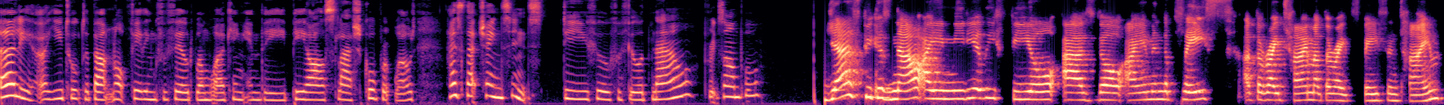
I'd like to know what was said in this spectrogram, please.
Earlier, you talked about not feeling fulfilled when working in the PR slash corporate world. Has that changed since? Do you feel fulfilled now, for example? Yes, because now I immediately feel as though I am in the place at the right time, at the right space and time.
